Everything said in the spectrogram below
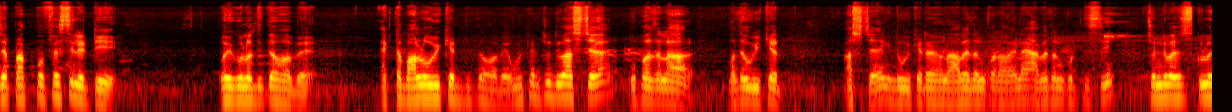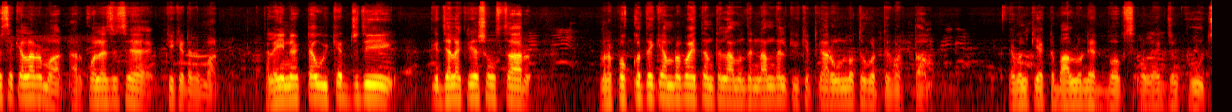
যে প্রাপ্য ফেসিলিটি ওইগুলো দিতে হবে। একটা ভালো উইকেট দিতে হবে। উইকেট যদিও আসছে, উপজেলার মধ্যে উইকেট আসছে, কিন্তু উইকেটের এখন আবেদন করা হয় না আবেদন করতেছি। চণ্ডীবাস স্কুল হচ্ছে খেলার মাঠ আর কলেজ হচ্ছে ক্রিকেটের মাঠ। তাহলে এই একটা উইকেট যদি জেলা ক্রীড়া সংস্থার মানে পক্ষ থেকে আমরা পাইতাম, তাহলে আমাদের নান্দাইল ক্রিকেটকে আরও উন্নত করতে পারতাম। এমনকি একটা ভালো নেট বক্স এবং একজন কোচ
